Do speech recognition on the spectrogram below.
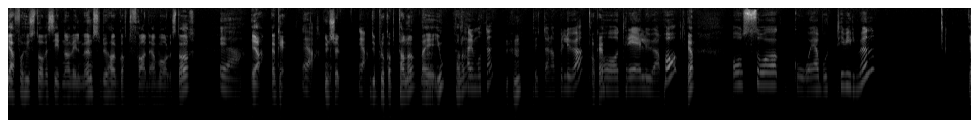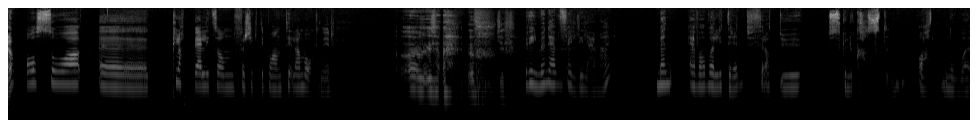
Ja, for hun står ved siden av Vilmund, så du har gått fra der Våle står. ja. Ja, OK. ja. Unnskyld. Ja. Du plukker opp tanna? Nei, jo, tanna. Tar imot den, Mhm. putter den opp i lua okay. og trer lua på. Ja. Og så går jeg bort til Vilmund. Ja. Og så eh, klapper jeg litt sånn forsiktig på han til han våkner. Vilmund, jeg er veldig lei meg, men jeg var bare litt redd for at du skulle kaste den, og at noe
